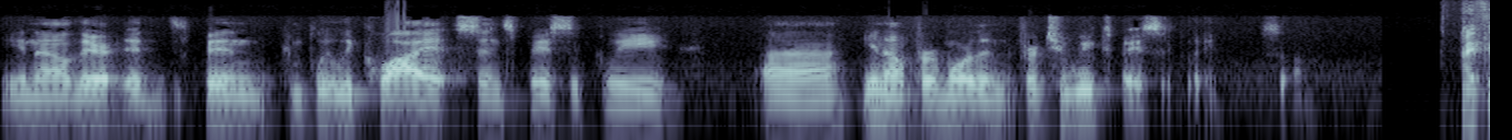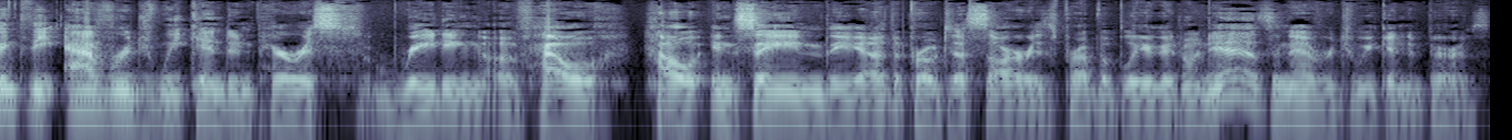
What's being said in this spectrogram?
you know. There it's been completely quiet since basically, uh, you know, for more than for two weeks basically. So. I think the average weekend in Paris rating of how how insane the uh, the protests are is probably a good one. Yeah, it's an average weekend in Paris.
